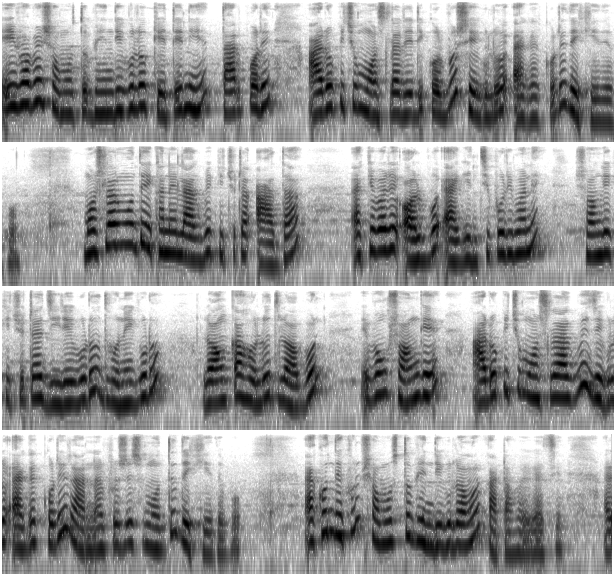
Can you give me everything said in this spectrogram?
এইভাবে সমস্ত ভেন্ডিগুলো কেটে নিয়ে তারপরে আরও কিছু মশলা রেডি করব, সেগুলো এক এক করে দেখিয়ে দেব। মশলার মধ্যে এখানে লাগবে কিছুটা আদা, একেবারে অল্প এক ইঞ্চি পরিমাণে, সঙ্গে কিছুটা জিরে গুঁড়ো, ধনে গুঁড়ো, লঙ্কা, হলুদ, লবণ এবং সঙ্গে আরও কিছু মশলা লাগবে যেগুলো এক এক করে রান্নার প্রসেসের মধ্যে দেখিয়ে দেবো। এখন দেখুন সমস্ত ভেন্ডিগুলো আমার কাটা হয়ে গেছে। আর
